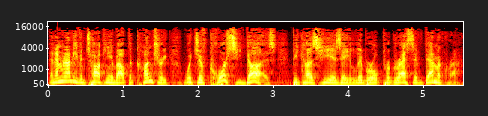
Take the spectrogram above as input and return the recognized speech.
And I'm not even talking about the country, which of course he does because he is a liberal progressive Democrat.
